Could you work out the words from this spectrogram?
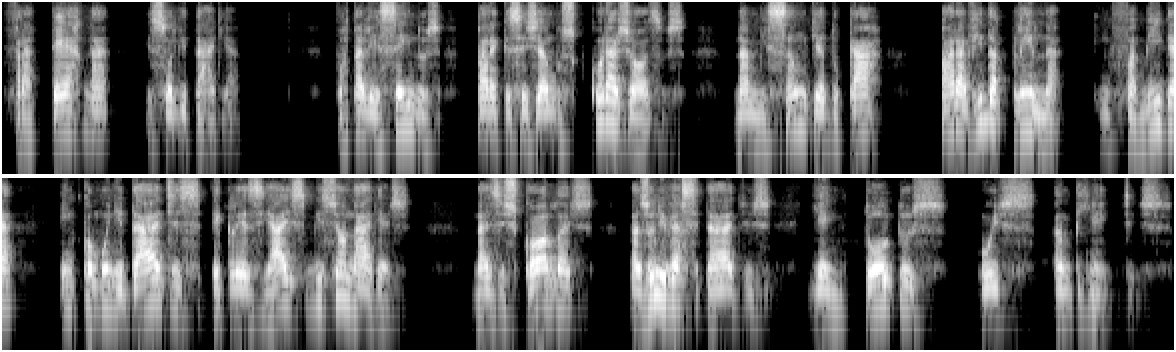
fraterna e solidária. Fortalecei-nos para que sejamos corajosos na missão de educar para a vida plena, em família, em comunidades eclesiais missionárias, nas escolas, nas universidades e em todos os ambientes.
